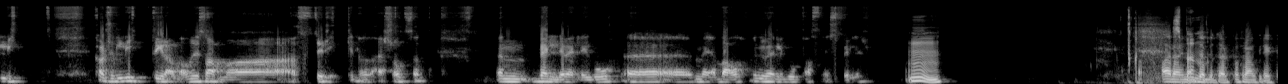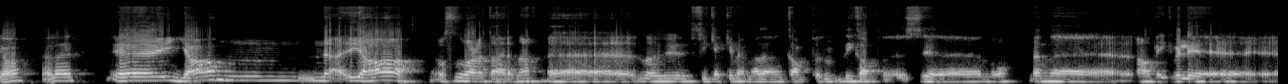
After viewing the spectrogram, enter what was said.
litt, kanskje litt grann av de samme styrkene der, sånn sett. Men veldig, veldig god eh, med ball. En veldig god pasningsspiller. Mm. Har han debutert på Frankrike òg, eller? Eh, ja nei, Ja, åssen var dette her da? Eh, nå fikk jeg ikke med meg den kampen, de kampene deres eh, nå. Men eh, han ligger vel i eh,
